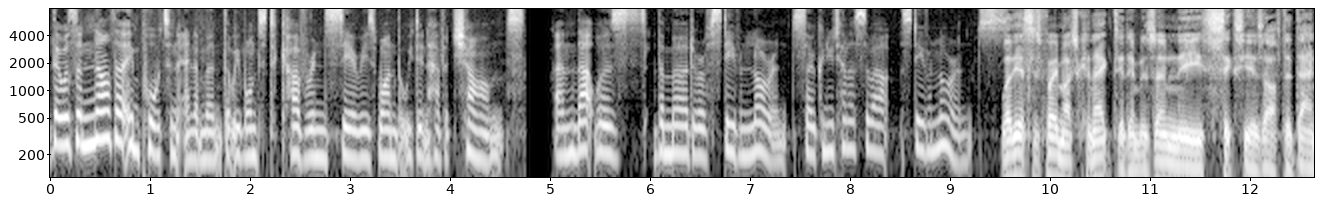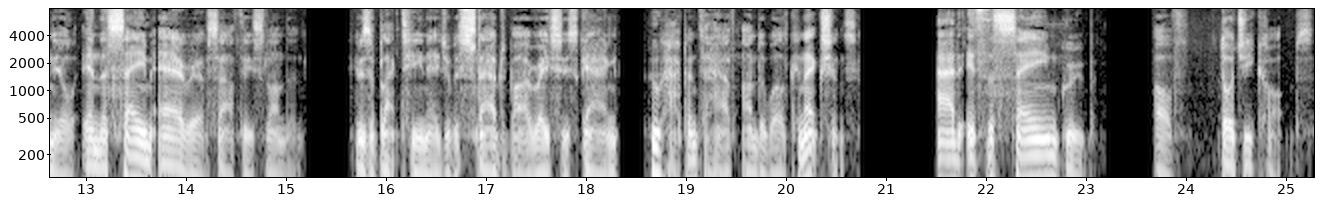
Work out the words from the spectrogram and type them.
There was another important element that we wanted to cover in series one, but we didn't have a chance. And that was the murder of Stephen Lawrence. So, can you tell us about Stephen Lawrence? Well, yes, it's very much connected. It was only six years after Daniel in the same area of southeast London. He was a black teenager, was stabbed by a racist gang who happened to have underworld connections. And it's the same group of dodgy cops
